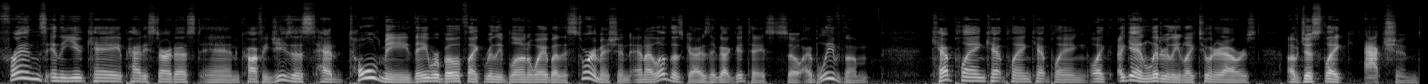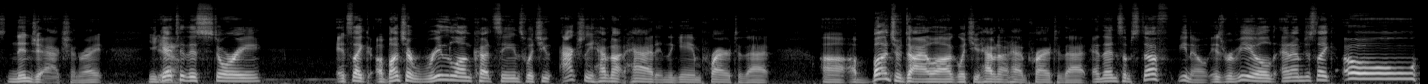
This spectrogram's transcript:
friends in the UK, Patty Stardust and Coffee Jesus, had told me they were both like really blown away by the story mission, and I love those guys. They've got good taste, so I believed them kept playing, kept playing, kept playing. Like again, literally like 200 hours of just like action, ninja action. Right? You yeah. get to this story. It's like a bunch of really long cutscenes, which you actually have not had in the game prior to that. Uh, a bunch of dialogue, which you have not had prior to that, and then some stuff, you know, is revealed, and I'm just like, oh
